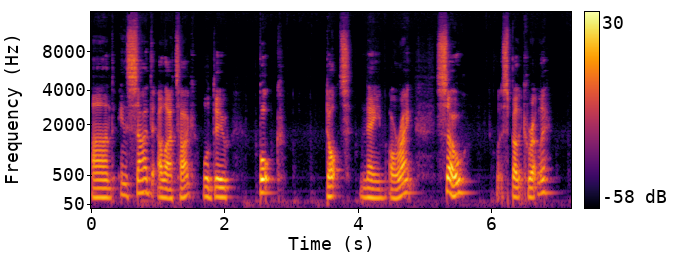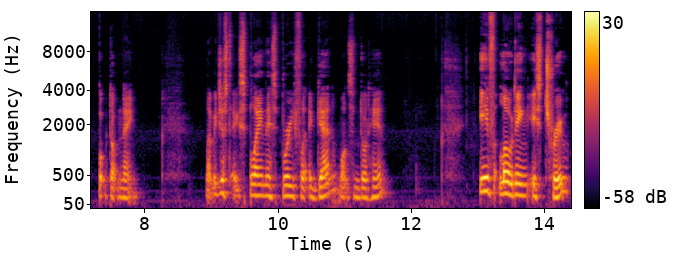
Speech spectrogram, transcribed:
And inside the li tag we'll do book dot name. All right. So let's spell it correctly. Book dot name. Let me just explain this briefly again once i'm done here. If loading is true,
